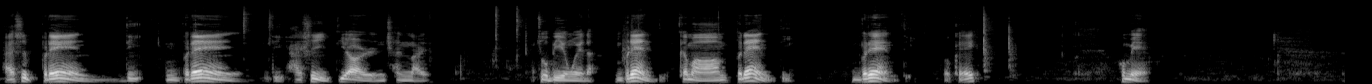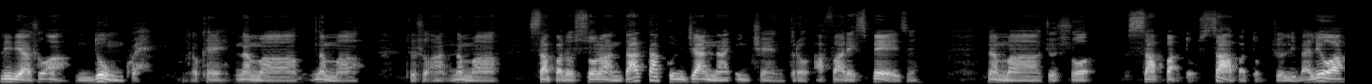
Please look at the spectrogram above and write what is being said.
还是 brandy，brandy，还是以第二人称来做变位的 brandy，come on，brandy，brandy，OK。后面莉迪亚说啊，dunque，OK，那么那么就说啊，那么 sabato sono andata con Gianna in centro a fare spese，那么就是说。Sabato，Sabato 就礼拜六啊，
